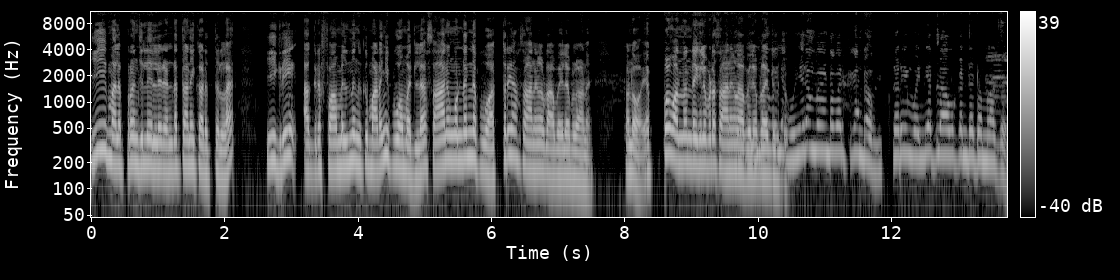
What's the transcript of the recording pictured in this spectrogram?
ഈ മലപ്പുറം ജില്ലയിലെ രണ്ടത്താണിക്ക് അടുത്തുള്ള ഈ ഗ്രീൻ അഗ്രഫാമിൽ നിന്ന് നിങ്ങൾക്ക് മടങ്ങി പോകാൻ പറ്റില്ല. സാധനം കൊണ്ട് തന്നെ പോവാം. അത്രയും സാധനങ്ങൾ ഇവിടെ അവൈലബിൾ ആണ്. കണ്ടോ? എപ്പോൾ വന്നിട്ടുണ്ടെങ്കിലും ഇവിടെ സാധനങ്ങൾ അവൈലബിൾ ആയിട്ട് കിട്ടും. ഉയരം വേണ്ടവർക്ക് കണ്ടോ? ഇത്രയും വലിയ പ്ലാവ് കണ്ടിട്ട് നമ്മളൊക്കെ.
